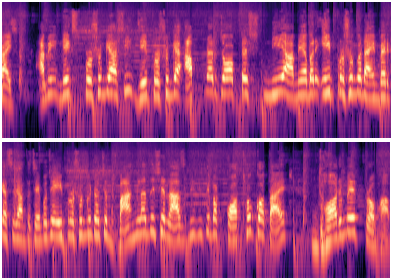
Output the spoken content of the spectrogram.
রাইট আমি নেক্সট প্রসঙ্গে আসি। যে প্রসঙ্গে আপনার জবাবটা নিয়ে আমি আবার এই প্রসঙ্গ নাইম ভাইয়ের কাছে জানতে চাইব যে এই প্রসঙ্গটা হচ্ছে বাংলাদেশের রাজনীতিতে বা কথকতায় ধর্মের প্রভাব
